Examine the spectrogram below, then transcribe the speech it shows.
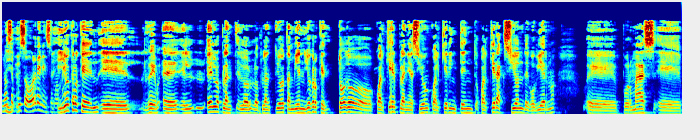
No se puso orden en su momento. Y yo creo que eh, eh, él, lo, lo, planteó también. Yo creo que todo, cualquier planeación, cualquier intento, cualquier acción de gobierno eh, por más eh,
